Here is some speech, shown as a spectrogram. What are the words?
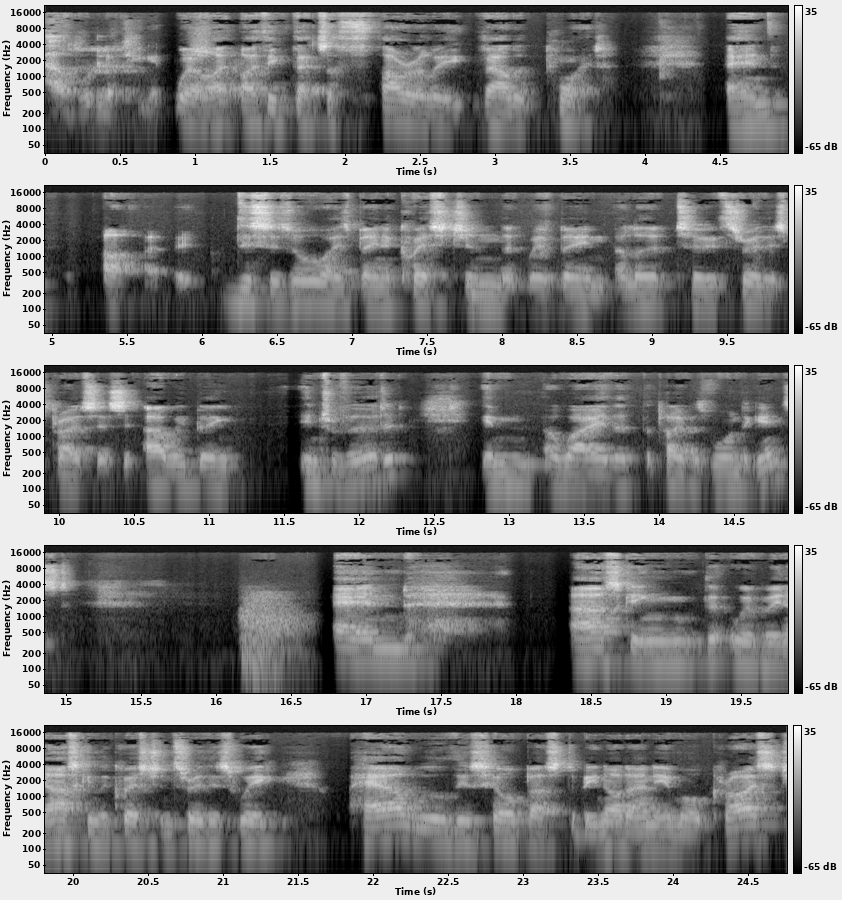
outward looking. At Well, I, I think that's a thoroughly valid point. And this has always been a question that we've been alert to through this process. Are we being introverted in a way that the Pope has warned against? And asking that we've been asking the question through this week how will this help us to be not only a more Christ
